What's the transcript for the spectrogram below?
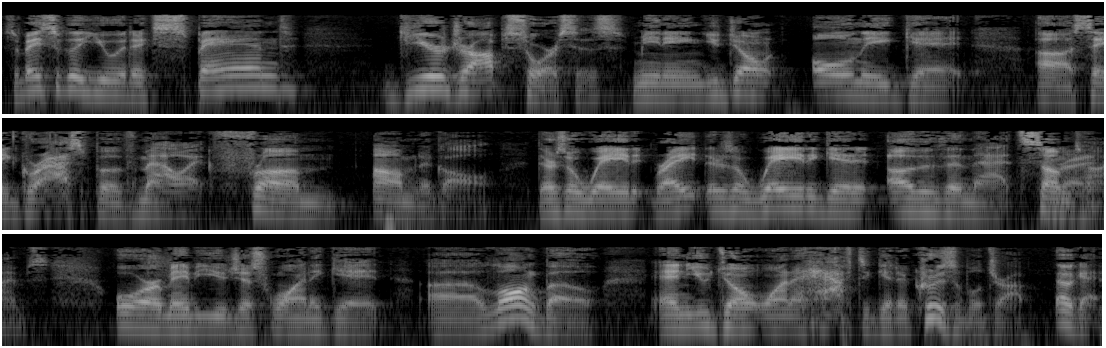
So basically, you would expand gear drop sources, meaning you don't only get uh, say grasp of Malok from Omnigul. There's a way, to, right? There's a way to get it other than that sometimes, or maybe you just want to get uh, longbow and you don't want to have to get a crucible drop. Okay,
